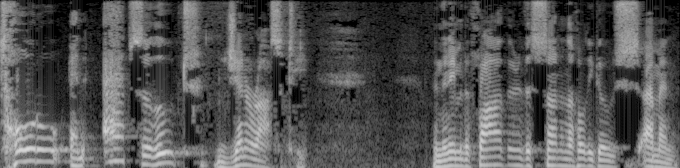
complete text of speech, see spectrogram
total and absolute generosity in the name of the Father, the Son, and the Holy Ghost. Amen.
